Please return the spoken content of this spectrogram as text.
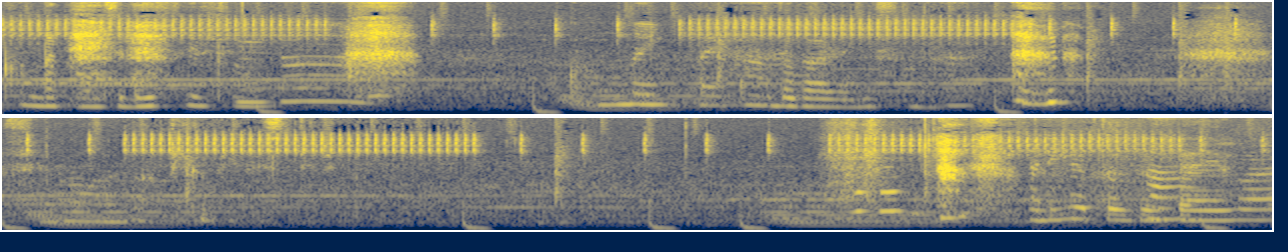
こんな感じです。すごい。こんないっぱいカードがあるんですね。すごい。ピクピクしてるありがとうございます。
